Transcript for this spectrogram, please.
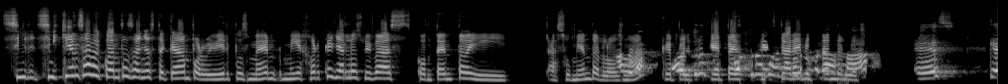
si, si quién sabe cuántos años te quedan por vivir, pues me- mejor que ya los vivas contento y asumiéndolos, ¿no? Ahora, Que, pe- otro- que otro que buen estar evitándolos. Es qué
